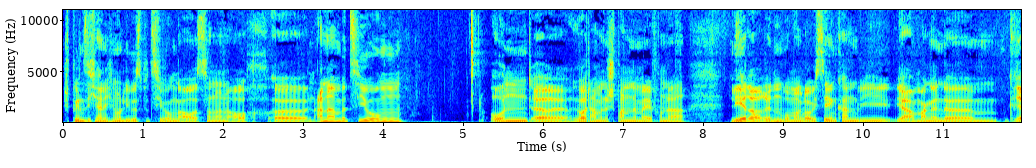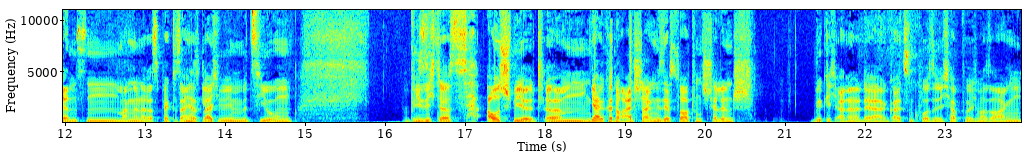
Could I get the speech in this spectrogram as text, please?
spielen sich ja nicht nur in Liebesbeziehungen aus, sondern auch äh, in anderen Beziehungen. Und äh, heute haben wir eine spannende Mail von der Lehrerin, wo man, glaube ich, sehen kann, wie, ja, mangelnde ähm, Grenzen, mangelnder Respekt ist eigentlich das gleiche wie in Beziehungen, wie sich das ausspielt. Ähm, ja, ihr könnt noch einsteigen in die Selbstbehauptungs-Challenge. Wirklich einer der geilsten Kurse, die ich habe, würde ich mal sagen.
